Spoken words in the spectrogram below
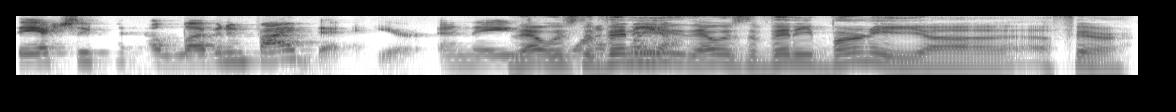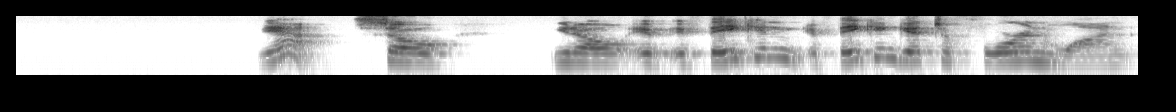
they actually went eleven and five that year, and they that was the Vinny that was the Vinny Bernie uh, affair. Yeah, so you know if, if they can if they can get to four and one,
